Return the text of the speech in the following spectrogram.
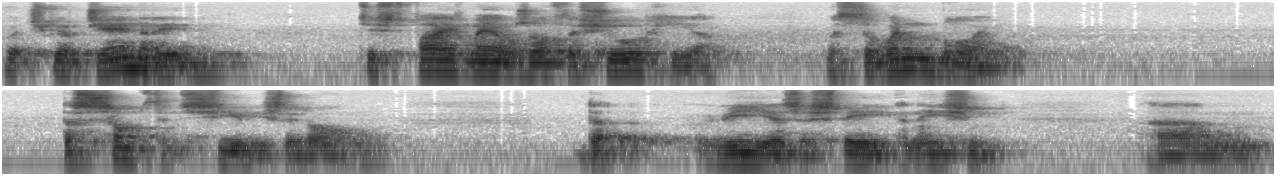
which we're generating just five miles off the shore here with the wind blowing. There's something seriously wrong that we as a state, a nation, um,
